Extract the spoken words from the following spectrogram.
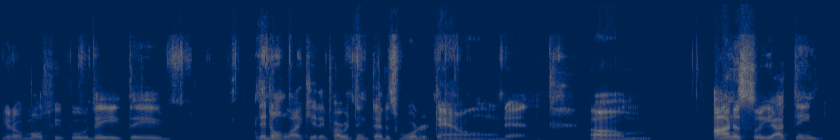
You know, most people they they they don't like it. They probably think that it's watered down and um honestly, I think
